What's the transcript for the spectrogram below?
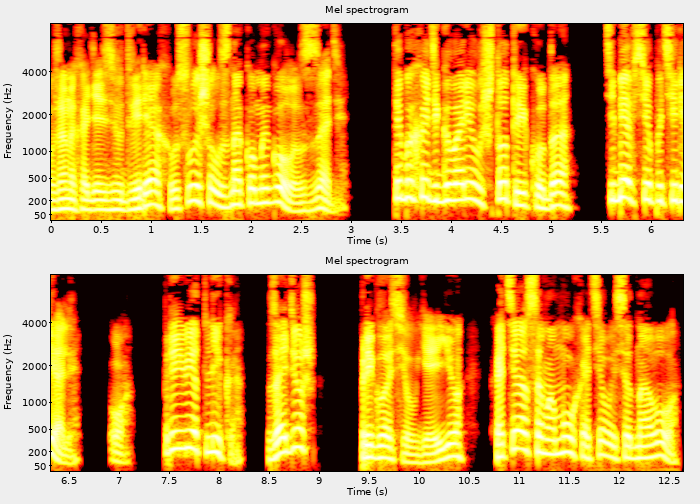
Уже находясь в дверях, услышал знакомый голос сзади. «Ты бы хоть говорил, что ты и куда. Тебя все потеряли. О, привет, Лика. Зайдешь?» Пригласил я ее, хотя самому хотелось одного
